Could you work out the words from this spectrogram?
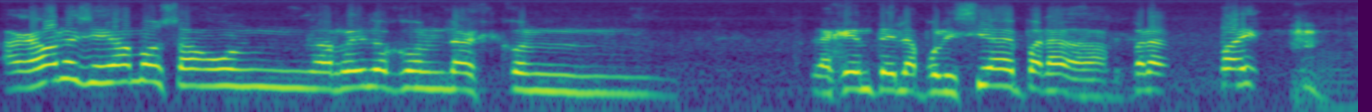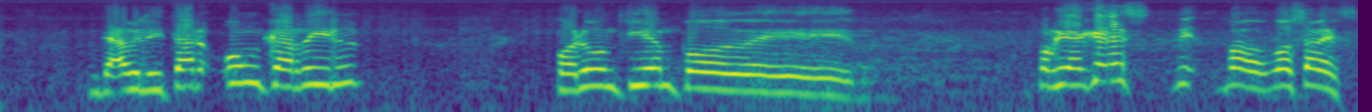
ahora, llegamos a un arreglo con la, con la gente de la policía de Paraguay de habilitar un carril por un tiempo de... Porque acá es, vos, vos sabés,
